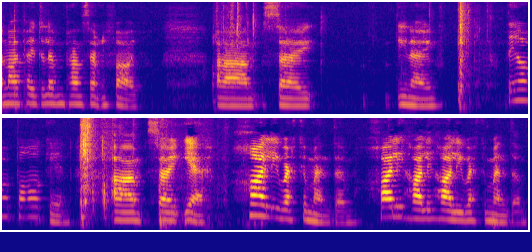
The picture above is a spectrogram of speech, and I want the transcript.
and I paid £11.75. Um, so, you know, they are a bargain. Um, so, yeah, highly recommend them. Highly, highly, highly recommend them.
